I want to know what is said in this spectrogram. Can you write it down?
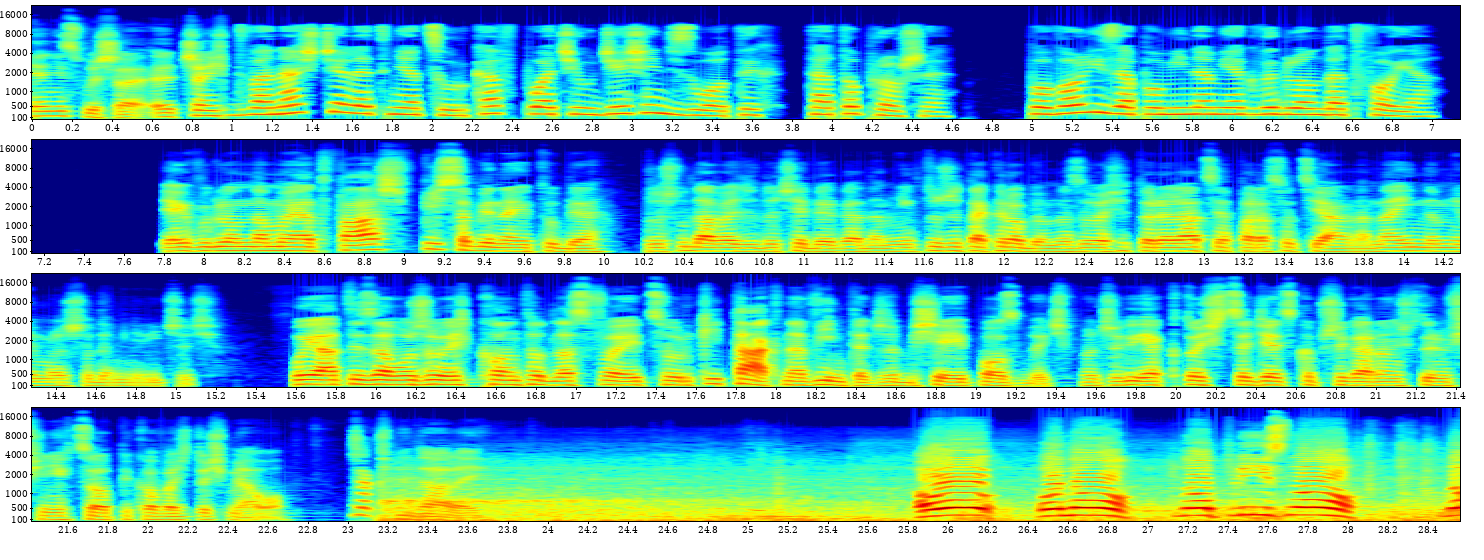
Ja nie słyszę. E, Część 12-letnia córka wpłacił 10 zł. Tato proszę. Powoli zapominam jak wygląda twoja. jak wygląda moja twarz, wpisz sobie na YouTubie. Możesz udawać, że do ciebie gadam. Niektórzy tak robią. Nazywa się to relacja parasocjalna. Na inną nie możesz ode mnie liczyć. Bo a ty założyłeś konto dla swojej córki? Tak, na Vintage, żeby się jej pozbyć. Znaczy, jak ktoś chce dziecko przygarnąć, którym się nie chce opiekować, to śmiało. Idźmy dalej. O! O no! No, please, no! No,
